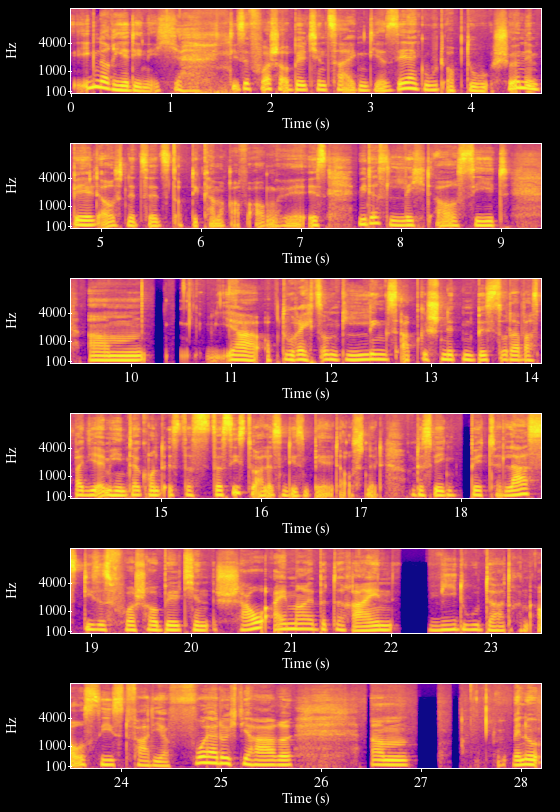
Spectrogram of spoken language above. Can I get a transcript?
Ignoriere die nicht. Diese Vorschaubildchen zeigen dir sehr gut, ob du schön im Bildausschnitt sitzt, ob die Kamera auf Augenhöhe ist, wie das Licht aussieht, ähm, ja, ob du rechts und links abgeschnitten bist oder was bei dir im Hintergrund ist, das, das siehst du alles in diesem Bildausschnitt. Und deswegen bitte lass dieses Vorschaubildchen, schau einmal bitte rein, wie du da drin aussiehst. Fahr dir vorher durch die Haare. Ähm, wenn du,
